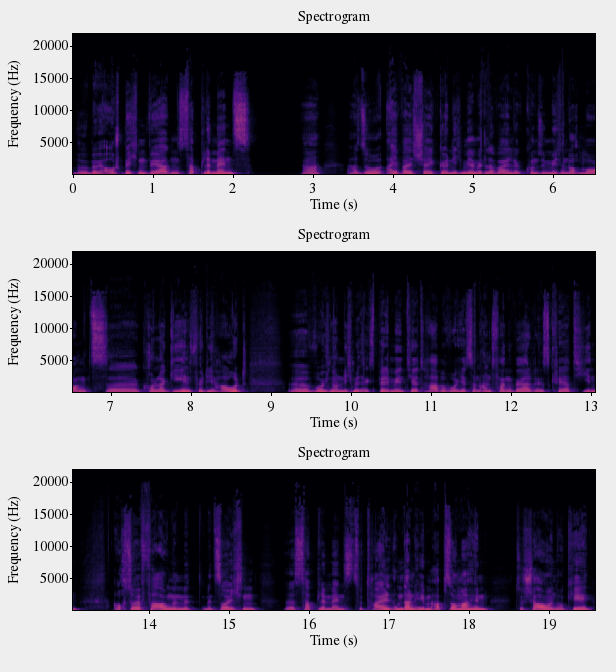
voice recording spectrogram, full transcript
worüber wir auch sprechen werden, Supplements. Ja, also Eiweißshake gönne ich mir. Mittlerweile konsumiere ich dann auch morgens äh, Kollagen für die Haut. Äh, wo ich noch nicht mit experimentiert habe, wo ich jetzt dann anfangen werde, ist Kreatin. Auch so Erfahrungen mit, mit solchen äh, Supplements zu teilen, um dann eben ab Sommer hin zu schauen, okay,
